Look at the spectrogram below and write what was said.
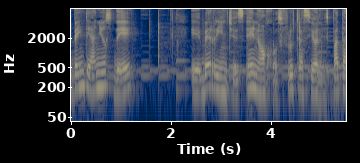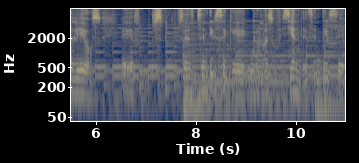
20 años de eh, berrinches, enojos, frustraciones, pataleos, eh, sentirse que uno no es suficiente, sentirse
